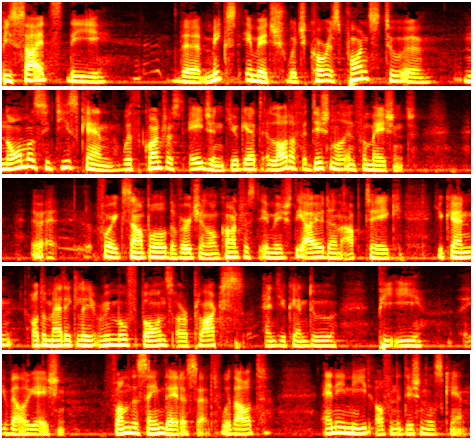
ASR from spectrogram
besides the the mixed image, which corresponds to a normal CT scan with contrast agent, you get a lot of additional information. Uh, for example, the virtual non-contrast image, the iodine uptake. You can automatically remove bones or plaques, and you can do PE evaluation from the same data set without any need of an additional scan.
